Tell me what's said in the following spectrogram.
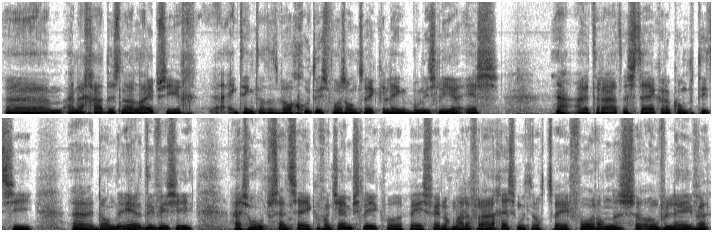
Ehm, en hij gaat dus naar Leipzig. Ja, ik denk dat het wel goed is voor zijn ontwikkeling. Bundesliga is ja, uiteraard een sterkere competitie eh, dan de Eredivisie. Hij is 100% zeker van Champions League, wat bij PSV nog maar de vraag is. Moeten nog twee voorrondes eh, overleven.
